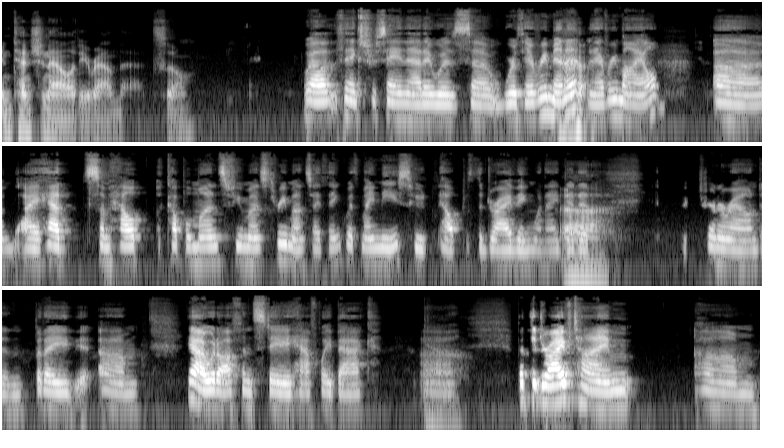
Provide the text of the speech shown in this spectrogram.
intentionality around that. So. Well, thanks for saying that. It was uh, worth every minute and every mile. Uh, I had some help a couple months, few months, three months, I think, with my niece who helped with the driving when I did uh. it ah. turnaround. And but I, um, yeah, I would often stay halfway back. Uh, yeah. but the drive time um,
